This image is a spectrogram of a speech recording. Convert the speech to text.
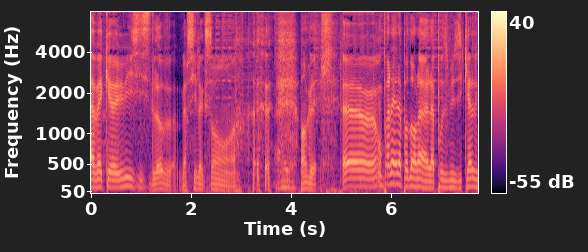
Avec euh, This is Love. Merci l'accent anglais. Euh, on parlait là pendant la, la pause musicale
